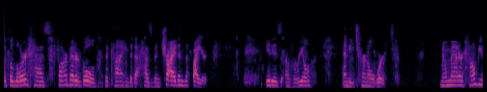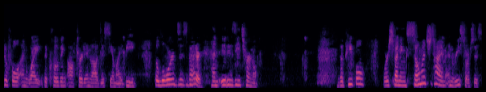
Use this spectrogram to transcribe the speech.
but the Lord has far better gold, the kind that has been tried in the fire. It is of real and eternal worth. No matter how beautiful and white the clothing offered in Laodicea might be, the Lord's is better and it is eternal. The people were spending so much time and resources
